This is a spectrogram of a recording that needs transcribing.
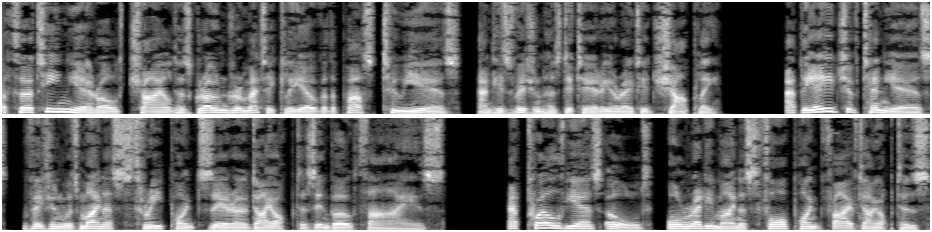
A 13-year-old child has grown dramatically over the past two years, and his vision has deteriorated sharply. At the age of 10 years, vision was minus 3.0 diopters in both eyes. At 12 years old, already minus 4.5 diopters,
